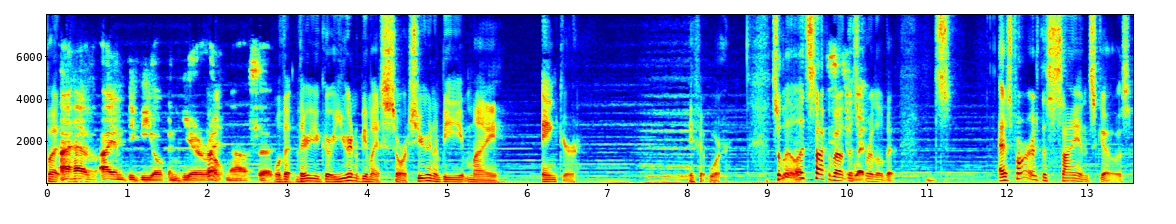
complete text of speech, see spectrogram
But I have IMDb open here right oh, now, so well, th- there you go. You're gonna be my source. You're gonna be my anchor, if it were. So let, us talk about this for a little bit. As far as the science goes,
